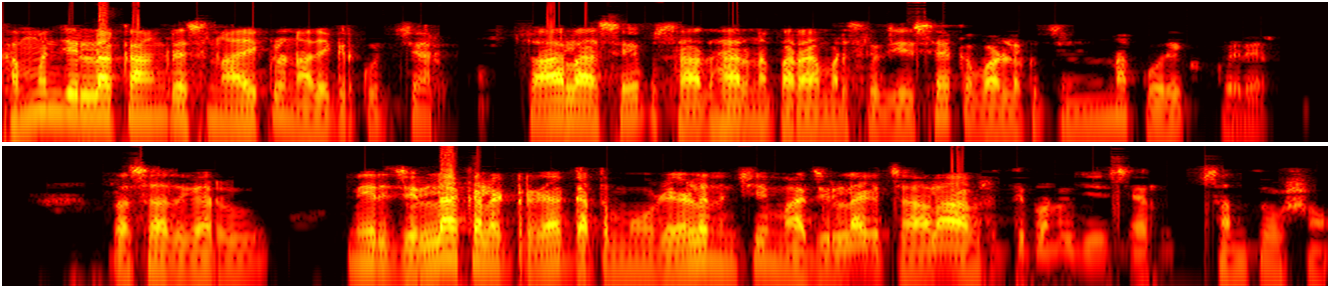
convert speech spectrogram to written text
ఖమ్మం జిల్లా కాంగ్రెస్ నాయకులు నా దగ్గరికి వచ్చారు. చాలాసేపు సాధారణ పరామర్శలు చేశాక వాళ్ళకు చిన్న కోరిక కోరారు. ప్రసాద్ గారు మీరు జిల్లా కలెక్టర్గా గత మూడేళ్ళ నుంచి మా జిల్లాకి చాలా అభివృద్ధి పనులు చేశారు. సంతోషం.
